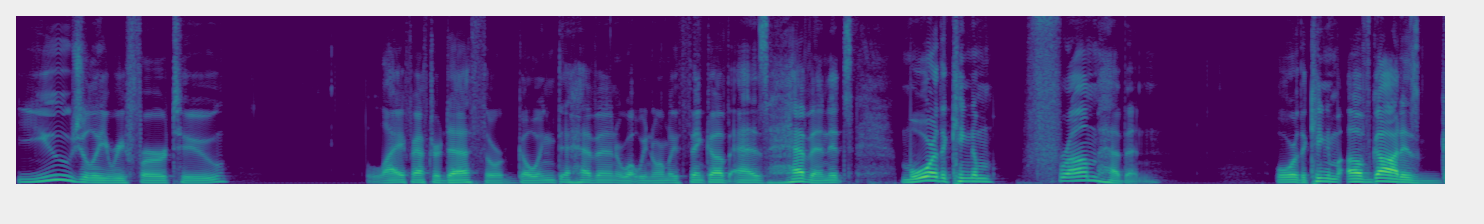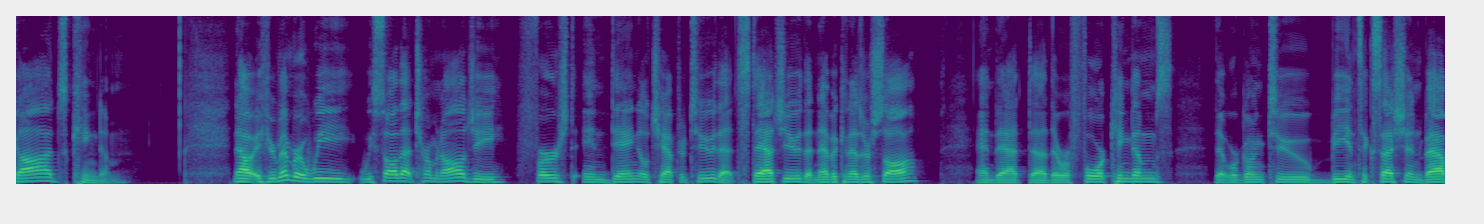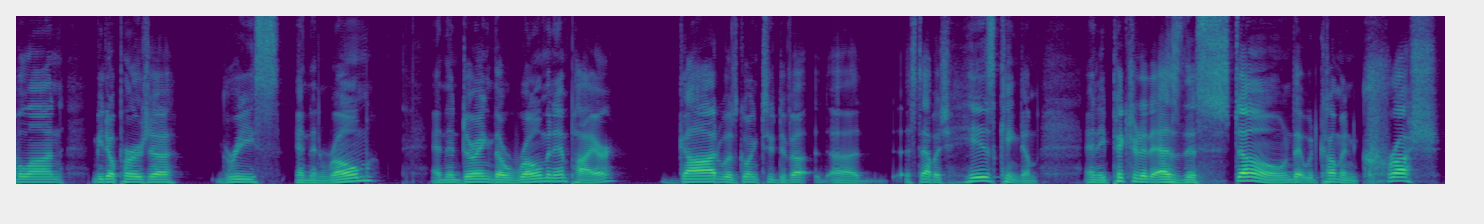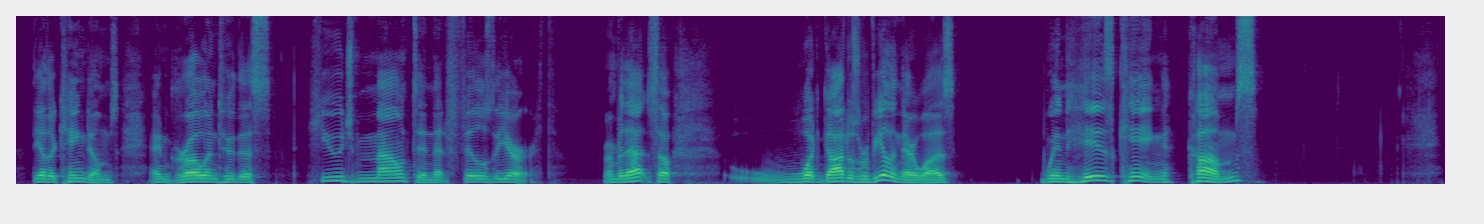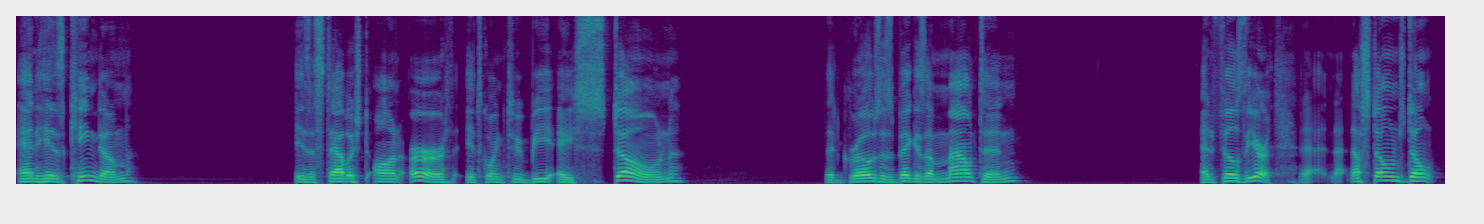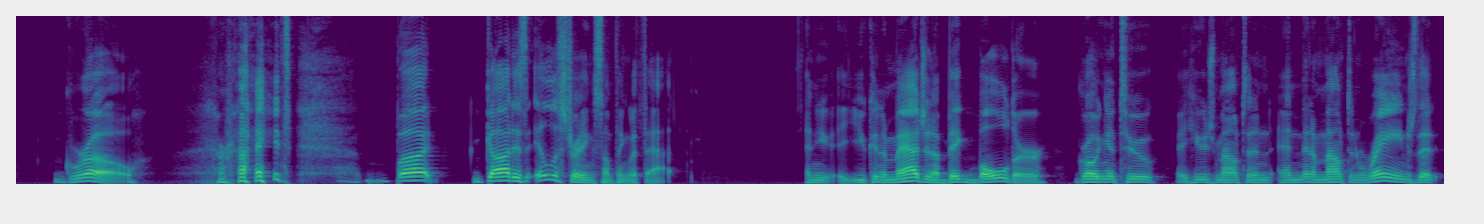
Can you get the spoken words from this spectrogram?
usually refer to life after death or going to heaven or what we normally think of as heaven. It's more the kingdom from heaven or the kingdom of God is God's kingdom. Now, if you remember, we, we saw that terminology first in Daniel chapter 2, that statue that Nebuchadnezzar saw, and that uh, there were four kingdoms that were going to be in succession Babylon, Medo Persia, Greece, and then Rome. And then during the Roman Empire, God was going to develop, uh, establish his kingdom. And he pictured it as this stone that would come and crush the other kingdoms and grow into this huge mountain that fills the earth. Remember that? So, what God was revealing there was when his king comes and his kingdom is established on earth, it's going to be a stone that grows as big as a mountain and fills the earth. Now, stones don't grow, right? But God is illustrating something with that. And you, you can imagine a big boulder growing into a huge mountain and then a mountain range that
